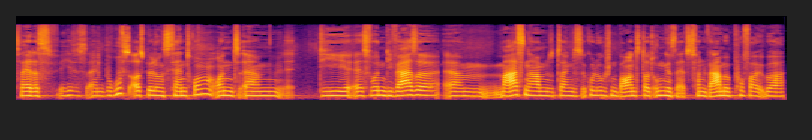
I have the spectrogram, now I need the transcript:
es war ja das, wie hieß es, ein Berufsausbildungszentrum und ähm, die, es wurden diverse ähm, Maßnahmen sozusagen des ökologischen Bauens dort umgesetzt, von Wärmepuffer über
